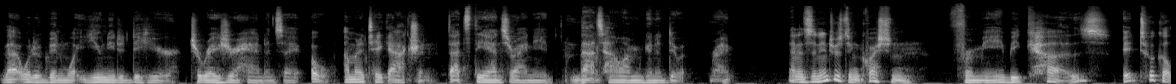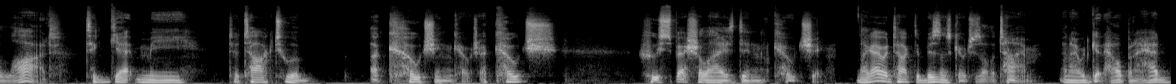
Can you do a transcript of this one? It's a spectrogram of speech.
that would have been what you needed to hear to raise your hand and say, Oh, I'm going to take action. That's the answer I need. That's how I'm going to do it. Right. And it's an interesting question for me because it took a lot to get me to talk to a, a coaching coach, a coach who specialized in coaching. Like I would talk to business coaches all the time and I would get help and I had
